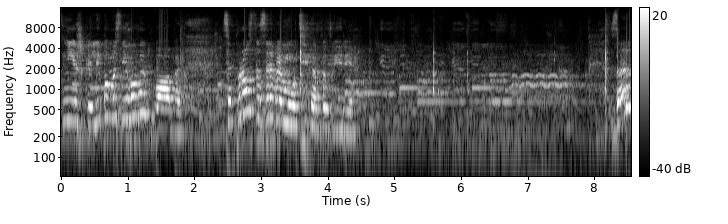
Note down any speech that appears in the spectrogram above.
сніжки, ліпимо снігові баби. Це просто зрив емоцій на подвір'ї. Зараз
